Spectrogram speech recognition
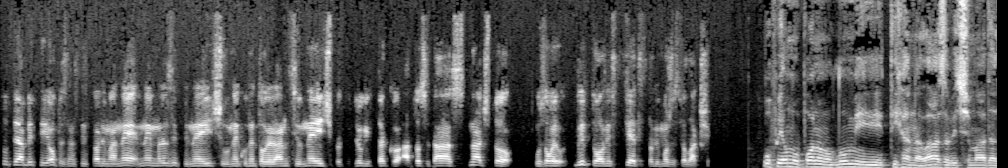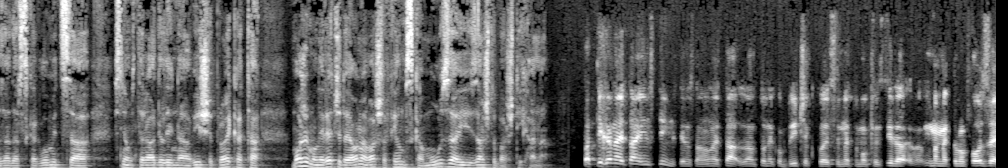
tu treba biti oprezan s tim stvarima, ne, ne mrziti, ne ići u neku netoleranciju, ne ići protiv drugih, tako, a to se danas, znači to uz ovaj virtualni svijet stvari može sve lakše. U filmu ponovno glumi Tihana Lazović, mlada zadarska glumica, s njom ste radili na više projekata. Možemo li reći da je ona vaša filmska muza i zašto baš Tihana? Pa Tihana je taj instinkt, jednostavno, ona je ta, to neko biće koje se metamorfozira, ima metamorfoze.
